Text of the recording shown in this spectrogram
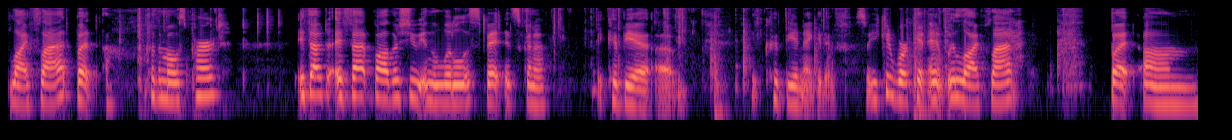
lie flat, but for the most part, if that if that bothers you in the littlest bit, it's gonna, it could be a, um, it could be a negative. So you could work it and it will lie flat, but um,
